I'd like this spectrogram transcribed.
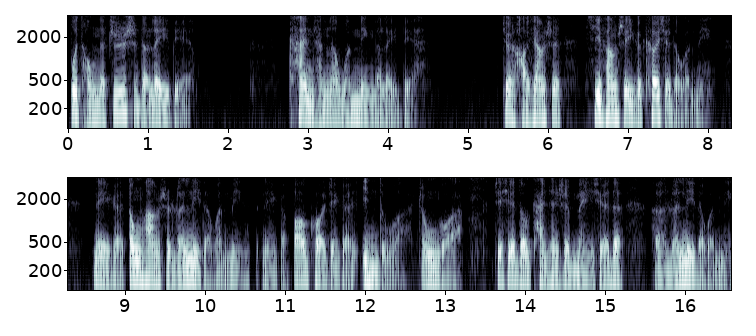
不同的知识的类别看成了文明的类别，就是好像是。西方是一个科学的文明，那个东方是伦理的文明，那个包括这个印度啊、中国啊，这些都看成是美学的和伦理的文明。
